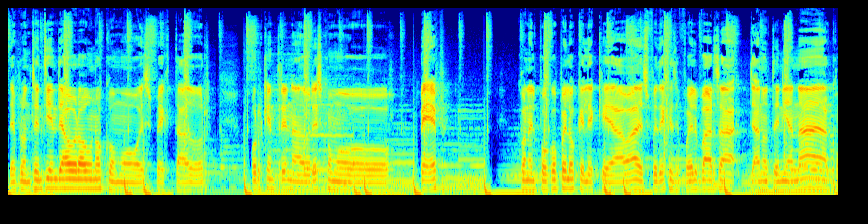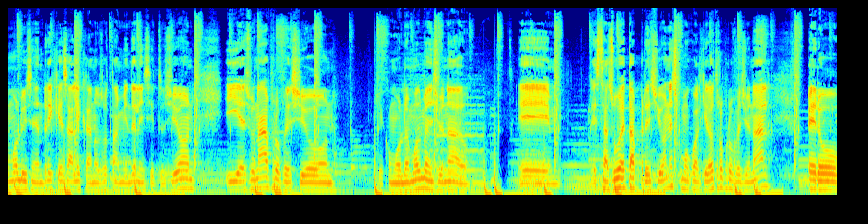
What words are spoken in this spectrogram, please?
de pronto entiende ahora uno como espectador, porque entrenadores como Pep, con el poco pelo que le quedaba después de que se fue el Barça, ya no tenía nada, como Luis Enrique sale canoso también de la institución, y es una profesión que como lo hemos mencionado, eh, está sujeta a presiones como cualquier otro profesional, pero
